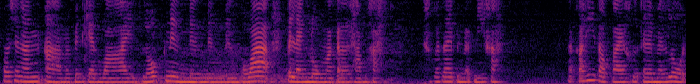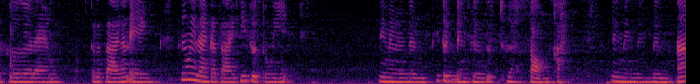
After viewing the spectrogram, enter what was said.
เพราะฉะนั้นอ่ามันเป็นแกน y ลบ 1 1 1 1 เพราะว่าเป็นแรงลงมากระทำค่ะ ก็จะได้เป็นแบบนี้ค่ะ แล้วก็ที่ต่อไปคือ element load คือแรงกระจายนั่นเอง ซึ่งมีแรงกระจายที่จุดตรงนี้หนึ่งหนึ่งหนึ่งที่จุดหนึ่งถึงจุดสองค่ะหนึ่งหนึ่งหนึ่งหนึ่งอ่า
